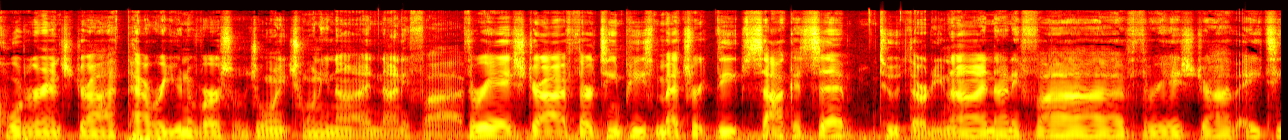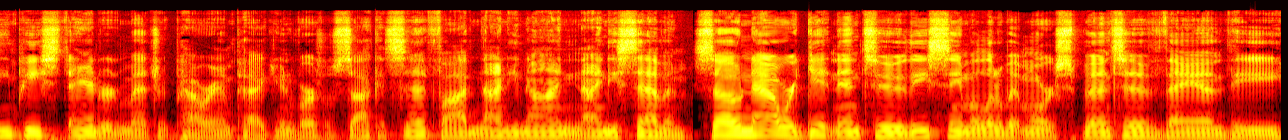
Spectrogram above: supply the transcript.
quarter inch drive power universal joint 29.95 3H drive 13 piece metric deep socket set 239.95 3H drive 18 piece standard metric power impact universal socket set 599.97 so now we're getting into these seem a little bit more expensive than the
